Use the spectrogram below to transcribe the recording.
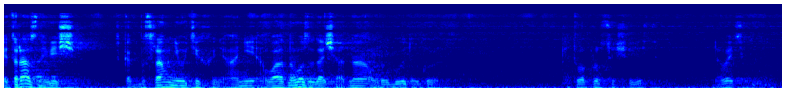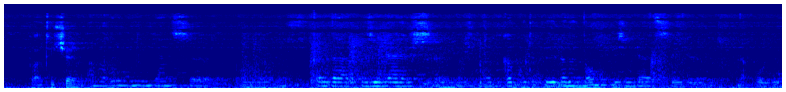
Это разные вещи. Как бы сравнивать их, они, у одного задача одна, у другой другое. Какие-то вопросы еще есть? Давайте поотвечаем. А во время медитации, э, когда приземляешься, в какую-то определенную ногу приземляться или на обе?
